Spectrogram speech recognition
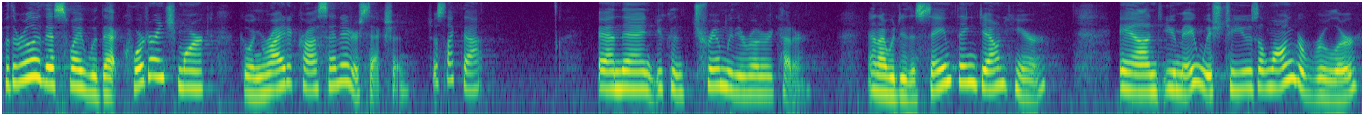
put the ruler this way with that quarter inch mark going right across that intersection, just like that. And then you can trim with your rotary cutter. And I would do the same thing down here. And you may wish to use a longer ruler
